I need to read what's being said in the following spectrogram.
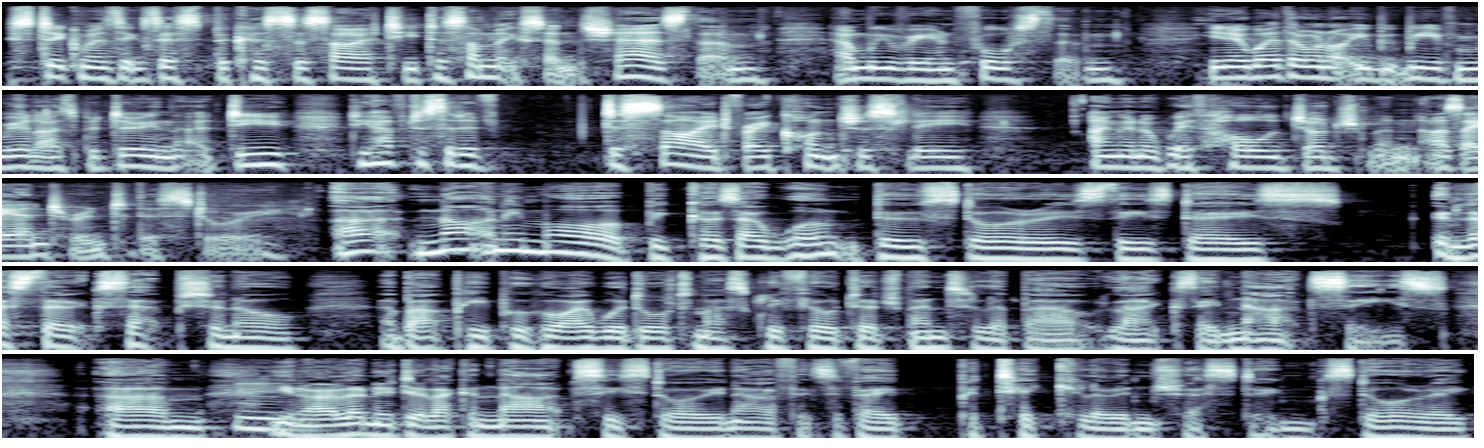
stigmas exist because society to some extent shares them and we reinforce them. You know, whether or not we even realize we're doing that. Do you do you have to sort of decide very consciously I'm going to withhold judgment as I enter into this story? Uh, not anymore, because I won't do stories these days unless they're exceptional about people who I would automatically feel judgmental about, like, say, Nazis. Um, mm. You know, I'll only do like a Nazi story now if it's a very particular, interesting story.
